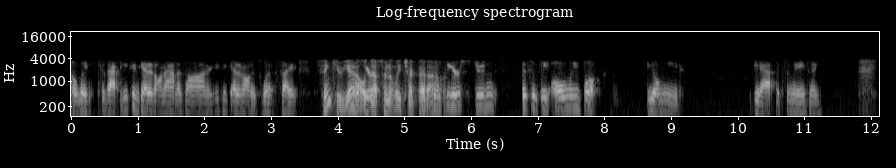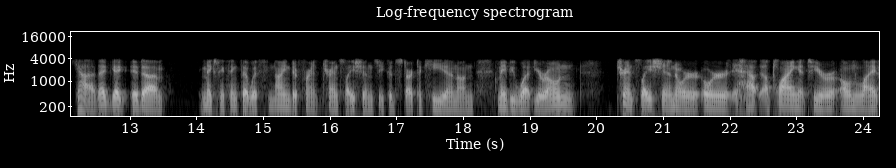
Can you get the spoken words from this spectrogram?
a link to that. You can get it on Amazon or you can get it on his website. Thank you. Yeah, I'll definitely check that out. sincere student, this is the only book you'll need. Yeah, it's amazing. Yeah, that it, it um makes me think that with nine different translations, you could start to key in on maybe what your own translation or or how, applying it to your own life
